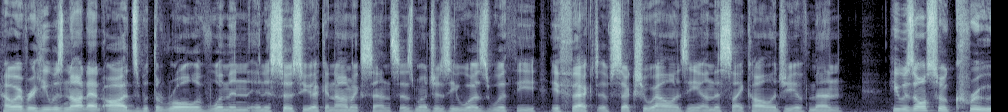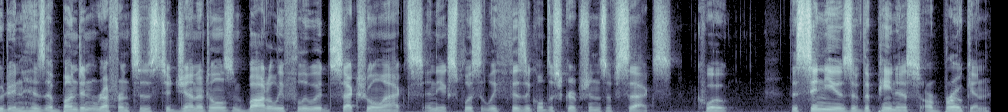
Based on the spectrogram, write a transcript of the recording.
However, he was not at odds with the role of women in a socioeconomic sense as much as he was with the effect of sexuality on the psychology of men. He was also crude in his abundant references to genitals, bodily fluid, sexual acts, and the explicitly physical descriptions of sex. Quote, the sinews of the penis are broken.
